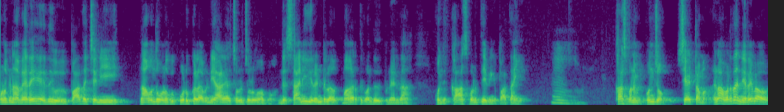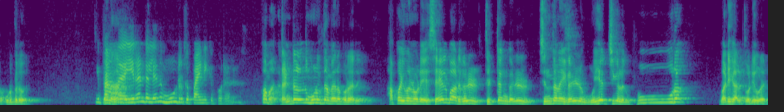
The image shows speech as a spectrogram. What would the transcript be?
உனக்கு நான் வேற இது பாதச்சனி நான் வந்து உனக்கு கொடுக்கல அப்படின்னு யாரையாவது சொல்ல சொல்லுங்க பார்ப்போம் இந்த சனி ரெண்டில் மகரத்துக்கு வந்ததுக்கு பின்னாடி தான் கொஞ்சம் காசு பணத்தை இவங்க பார்த்தாங்க. காசு பணமே கொஞ்சம் சேட்டமா. ஏன்னா அவர் தான் நிறைவாக அவர் கொடுக்குறவர். இப்போ அந்த இரண்டுல இருந்து மூன்றுக்கு பயணிக்க போறாரு. ஆமாம் ரெண்டுலேருந்து மூணுக்கு தான் மேலே போகிறாரு அப்போ இவனுடைய செயல்பாடுகள் திட்டங்கள் சிந்தனைகள் முயற்சிகளுக்கு பூரா வடிகால் தோடிவிடுவார்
